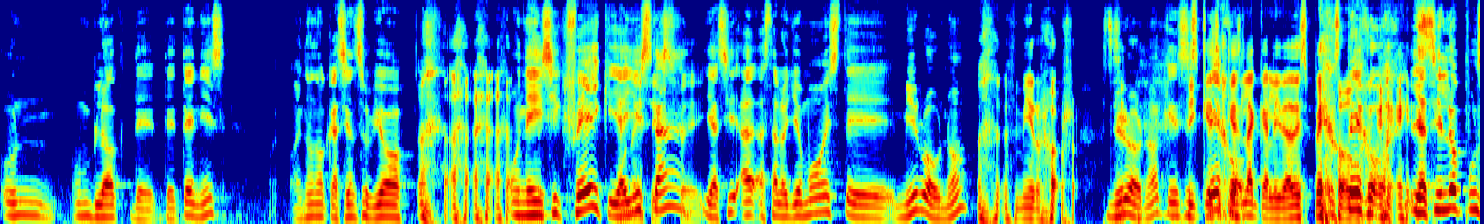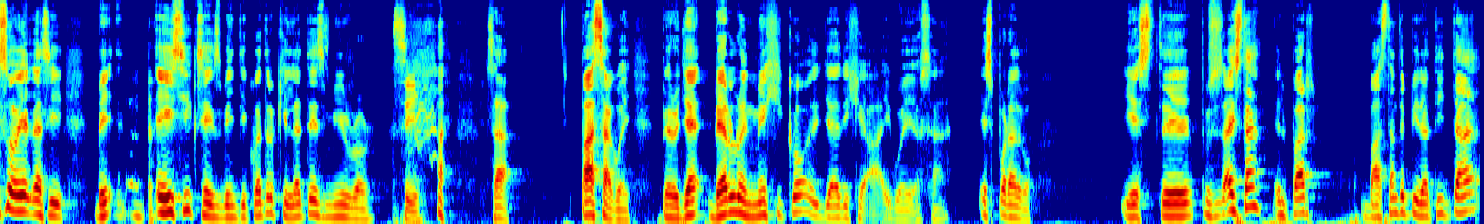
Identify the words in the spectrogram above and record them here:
un, un blog de, de tenis, en una ocasión subió un ASIC fake y ahí está. fake. Y así hasta lo llamó este Mirror, ¿no? Mirror. Sí. Mirror, ¿no? Que es Sí, que es, espejo. que es la calidad de espejo. Espejo. Y así lo puso él, así. ASICS es 24 quilates mirror. Sí. O sea, pasa, güey. Pero ya verlo en México, ya dije, ay, güey, o sea, es por algo. Y este, pues ahí está, el par. Bastante piratita.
